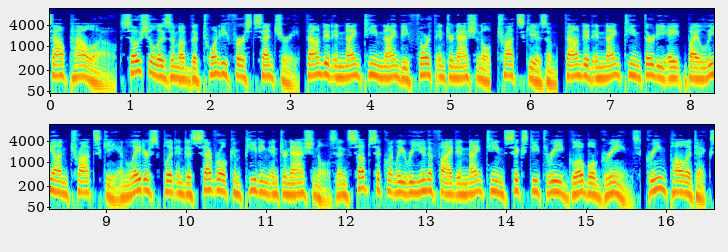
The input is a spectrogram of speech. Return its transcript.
São Paulo Socialism of the 21st Century, founded in 1990 Fourth International Trotskyism, founded in 1938 by Leon Trotsky and later split into several competing internationals and subsequently reunified in 1963 Global Greens Green Politics,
